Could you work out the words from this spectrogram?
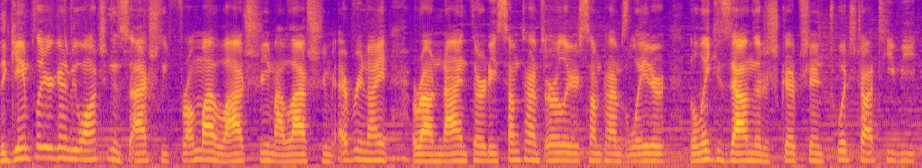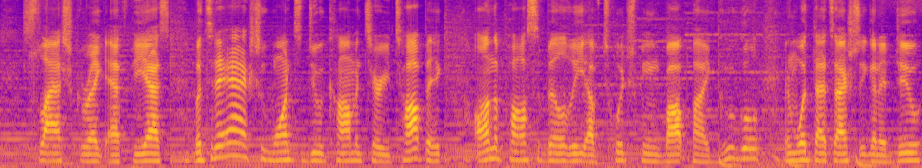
The gameplay you're going to be watching is actually from my live stream. I live stream every night around 9.30, sometimes earlier, sometimes later. The link is down in the description, twitch.tv slash Greg FPS. But today I actually want to do a commentary topic on the possibility of Twitch being bought by Google and what that's actually going to do.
